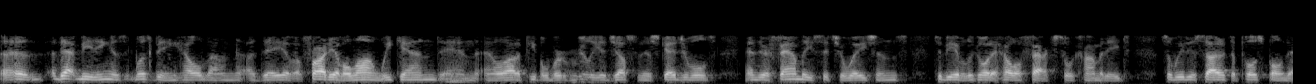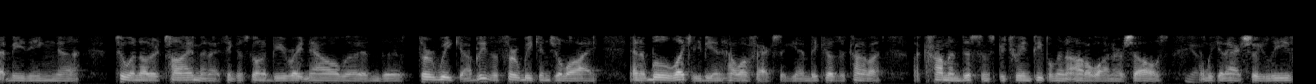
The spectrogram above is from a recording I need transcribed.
uh, that meeting is, was being held on a day of a Friday of a long weekend, mm-hmm. and, and a lot of people were really adjusting their schedules and their family situations to be able to go to Halifax to accommodate. So we decided to postpone that meeting uh, to another time, and I think it's going to be right now uh, in the third week, I believe the third week in July, and it will likely be in Halifax again because of kind of a, a common distance between people in Ottawa and ourselves, yeah. and we can actually leave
